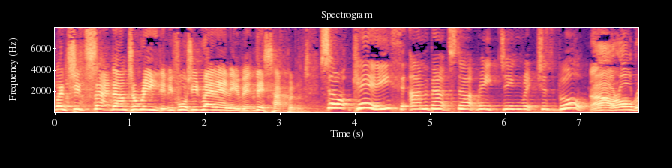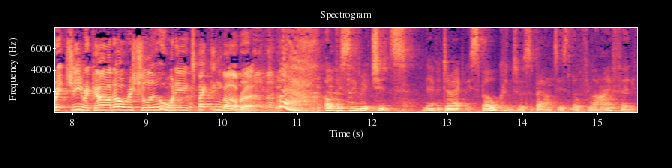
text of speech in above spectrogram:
when she'd sat down to read it, before she'd read any of it, this happened. So, Keith, I'm about to start reading Richard's book. Ah, old Richie, Ricardo, Richelieu. What are you expecting, Barbara? Well, obviously, Richard's never directly spoken to us about his love life, and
